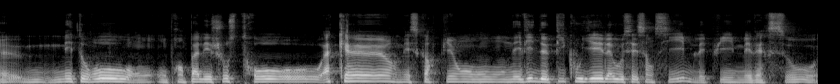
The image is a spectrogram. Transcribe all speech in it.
Euh, mes taureaux, on ne prend pas les choses trop à cœur, mes scorpions, on évite de picouiller là où c'est sensible, et puis mes versos,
